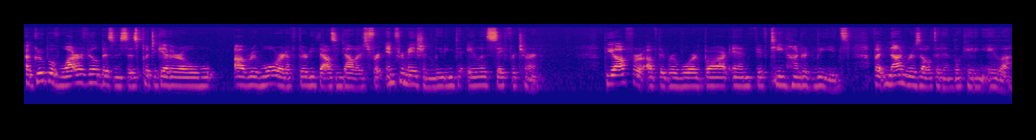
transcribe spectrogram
A group of Waterville businesses put together a, a reward of $30,000 for information leading to Ayla's safe return. The offer of the reward brought in 1,500 leads, but none resulted in locating Ayla.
